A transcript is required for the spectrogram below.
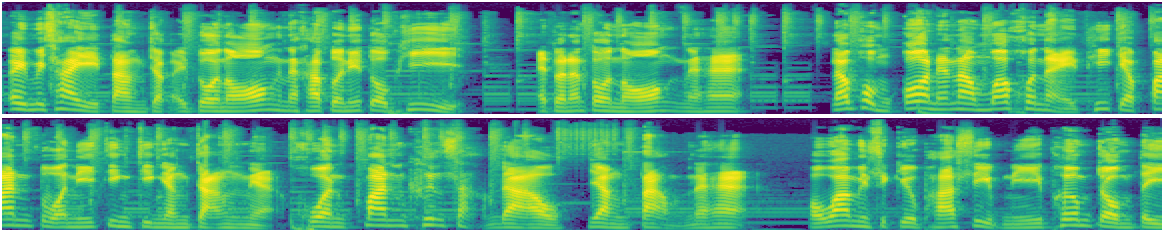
เอ้ยไม่ใช่ดิต่างจากไอตัวน้องนะครับ ตัวนี้ตัวพี่ ไอตัวนั้นตัวน้องนะฮะ แล้วผมก็แนะนำว่าคนไหนที่จะปั้นตัวนี้จริง ๆ จังๆเนี่ย ควรปั้นขึ้น 3 ดาวอย่างต่ำนะฮะ เพราะว่ามีสกิลพาสซีฟนี้เพิ่มโจมตี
